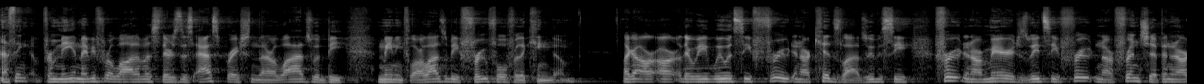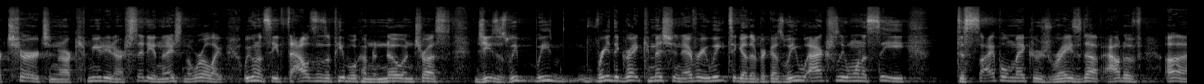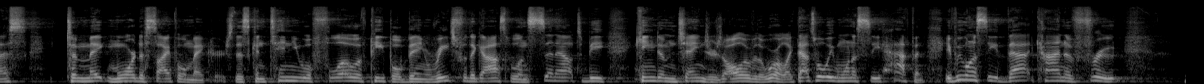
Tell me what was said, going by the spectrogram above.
I think for me and maybe for a lot of us, there's this aspiration that our lives would be meaningful, our lives would be fruitful for the kingdom. Like our, our there we, we would see fruit in our kids' lives. We would see fruit in our marriages. We'd see fruit in our friendship and in our church and in our community, in our city, in the nation, in the world. Like we want to see thousands of people come to know and trust Jesus. We, we read the Great Commission every week together because we actually want to see disciple makers raised up out of us to make more disciple makers. This continual flow of people being reached for the gospel and sent out to be kingdom changers all over the world. Like that's what we want to see happen. If we want to see that kind of fruit,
